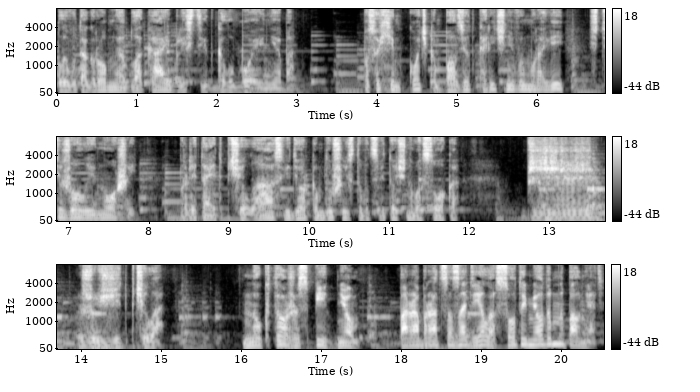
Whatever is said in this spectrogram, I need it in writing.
плывут огромные облака и блестит голубое небо. По сухим кочкам ползет коричневый муравей с тяжелой ношей. Пролетает пчела с ведерком душистого цветочного сока. Бжжж, жужжит пчела. «Ну кто же спит днем? Пора браться за дело, соты медом наполнять».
